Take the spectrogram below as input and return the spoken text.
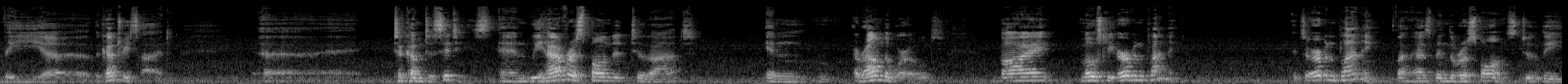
the uh, the countryside to come to cities. And we have responded to that in around the world by mostly urban planning. It's urban planning that has been the response to the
